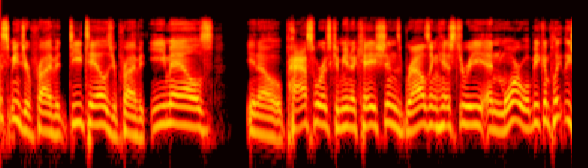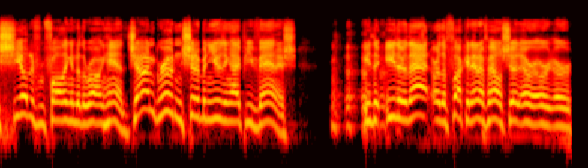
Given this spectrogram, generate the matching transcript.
This means your private details, your private emails, you know, passwords, communications, browsing history, and more will be completely shielded from falling into the wrong hands. Jon Gruden should have been using IP Vanish. either either that or the fucking NFL should or or, or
